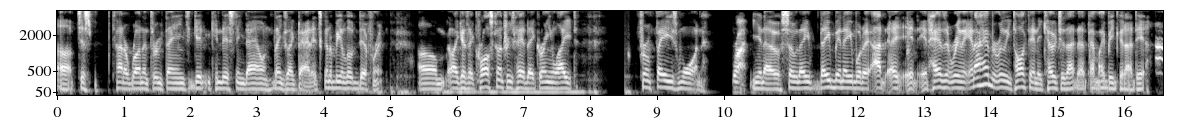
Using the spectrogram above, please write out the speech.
uh, just kind of running through things getting conditioning down things like that. It's going to be a little different. Um, like i said cross country's had that green light from phase one. Right. You know so they they've been able to I, it, it hasn't really and i haven't really talked to any coaches. I, that, that might be a good idea.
